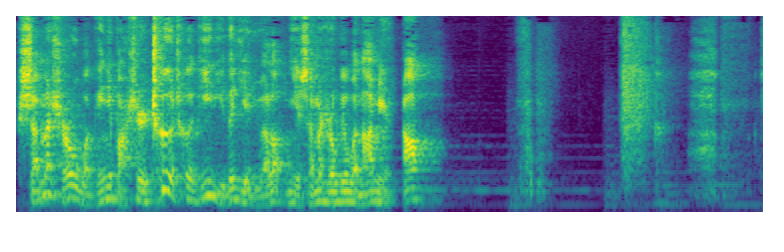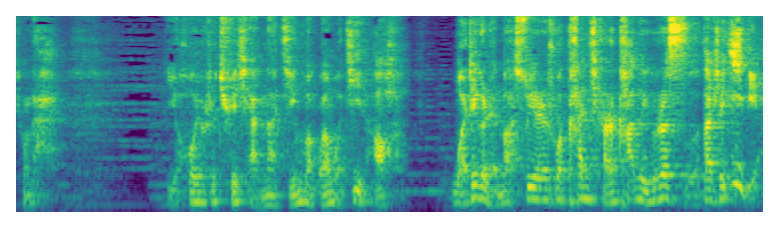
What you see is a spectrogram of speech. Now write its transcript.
什么时候我给你把事彻彻底底的解决了，你什么时候给我拿名啊，兄弟。以后要是缺钱呢，尽管管我借啊！我这个人吧，虽然说看钱看的有点死，但是一点，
